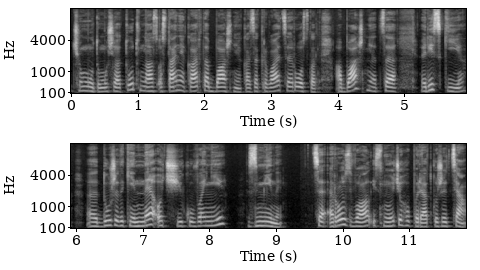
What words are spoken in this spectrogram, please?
Чому? Тому що тут у нас остання карта башня, яка закриває цей розклад. А башня це різкі, е, дуже такі неочікувані зміни. Це розвал існуючого порядку життя.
